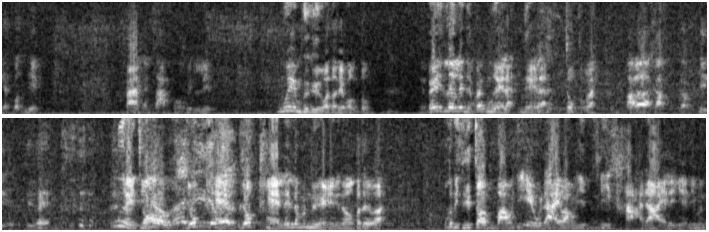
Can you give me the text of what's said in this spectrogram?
อย่ากดลิฟต์ไปแมงสาบโผล่ขึ้นลิฟต์เมื่อยมือว่ะตอนนี้บอกตรงเฮ้ยเลิกเล่นเถอะไปเมื่อยแล้วเหนื่อยแล้วจบเถอะปะมาแล้วครับครับพี่พี่เล่เมื่อยจริงเนี่ยแบบเฮ้ย ยกแขนเฮ้ยยกแขนเล่นแล้วมันเหนื่อยนี่น้องเข้าใจป่ะปกติถือจอมวางไว้ที่เอวได้วางไว้ที่ที่ขาได้อะไรเงี้ยนี่มัน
